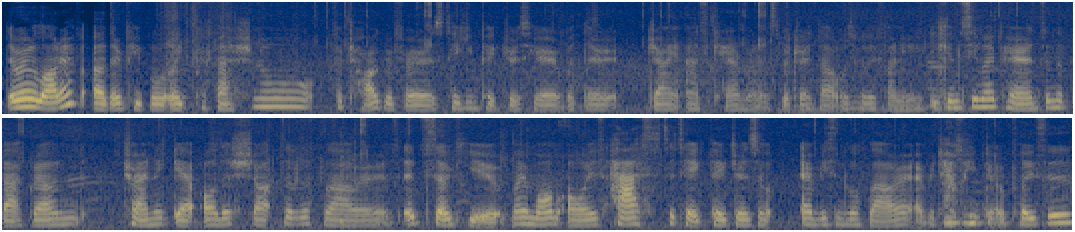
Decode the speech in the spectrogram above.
There were a lot of other people, like professional photographers, taking pictures here with their giant ass cameras, which I thought was really funny. You can see my parents in the background trying to get all the shots of the flowers. It's so cute. My mom always has to take pictures of every single flower every time we go places.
